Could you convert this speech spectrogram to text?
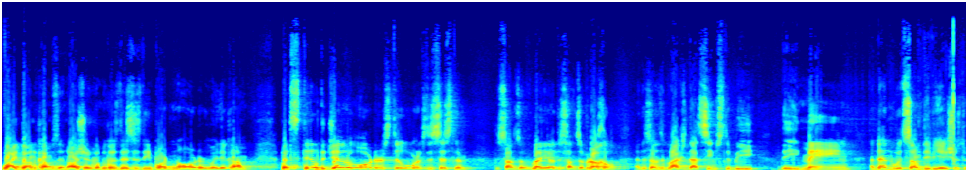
why Don comes in, oh, Osher, because this is the important order, the way they come. But still, the general order still works the system. The sons of Leah, the sons of Rachel, and the sons of Lakish, that seems to be the main, and then with some deviations to it.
